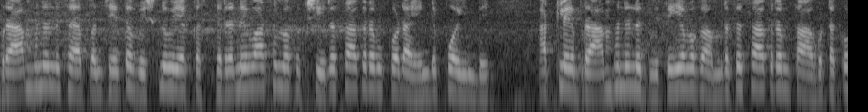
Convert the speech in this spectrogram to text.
బ్రాహ్మణుల శాపం చేత విష్ణువు యొక్క స్థిర నివాసం ఒక క్షీరసాగరం కూడా ఎండిపోయింది. అట్లే బ్రాహ్మణులు ద్వితీయముగా అమృతసాగరం తాగుటకు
